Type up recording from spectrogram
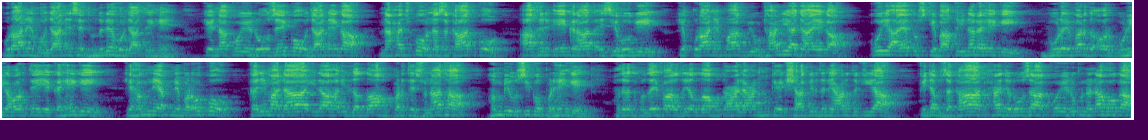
پرانے ہو جانے سے دھندلے ہو جاتے ہیں کہ نہ کوئی روزے کو جانے گا، نہ حج کو، نہ زکوٰۃ کو۔ آخر ایک رات ایسی ہوگی کہ قرآن پاک بھی اٹھا لیا جائے گا۔ کوئی آیت اس کے باقی نہ رہے گی۔ بوڑھے مرد اور بوڑھی عورتیں یہ کہیں گی کہ ہم نے اپنے بڑوں کو کلمہ لا الہ الا اللہ پڑھتے سنا تھا، ہم بھی اسی کو پڑھیں گے۔ حضرت حضیفہ رضی اللہ تعالی عنہ کے ایک شاگرد نے عرض کیا کہ جب زکوٰۃ، حج، روزہ کوئی رکن نہ ہوگا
